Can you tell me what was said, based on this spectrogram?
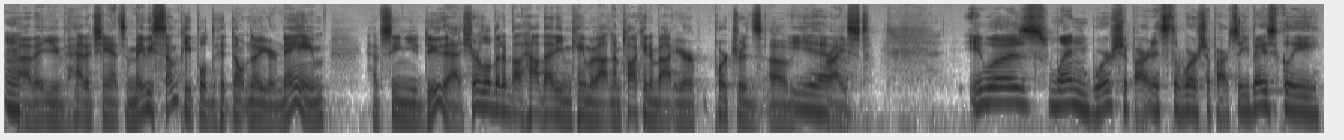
uh, that you've had a chance, and maybe some people that don't know your name have seen you do that. Share a little bit about how that even came about, and I'm talking about your portraits of Yeah. Christ. It was when worship art. It's the worship art. So you basically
